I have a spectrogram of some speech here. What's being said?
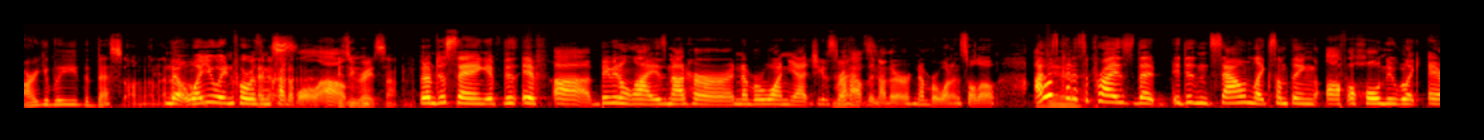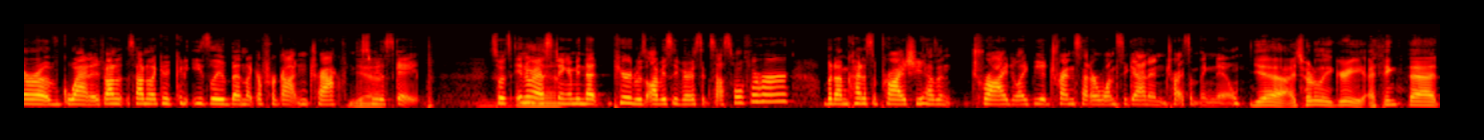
Arguably the best song on that. no, album. "What You Waiting For" was That's- incredible. Um, It's a great song. But I'm just saying, if this, if uh, "Baby Don't Lie" is not her number one yet, she can still Right. have another number one in solo. I was kind of surprised that it didn't sound like something off a whole new like era of Gwen. It, found, it sounded like it could easily have been like a forgotten track from The Yeah. Sweet Escape. So it's interesting. I mean, that period was obviously very successful for her, but I'm kind of surprised she hasn't tried to like be a trendsetter once again and try something new. Yeah, I totally agree. I think that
